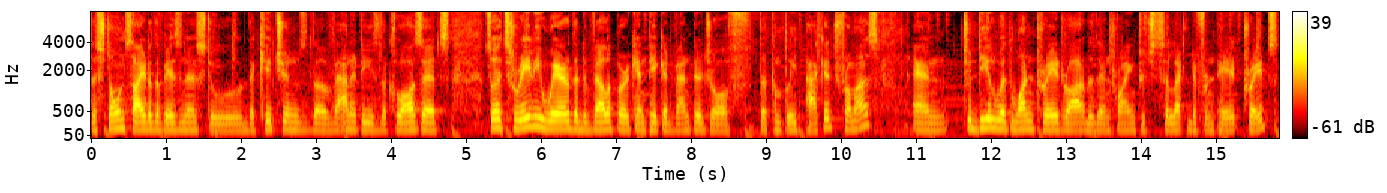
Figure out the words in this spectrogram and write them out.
the stone side of the business to the kitchens, the vanities, the closets. So it's really where the developer can take advantage of the complete package from us and to deal with one trade rather than trying to select different ta- trades.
